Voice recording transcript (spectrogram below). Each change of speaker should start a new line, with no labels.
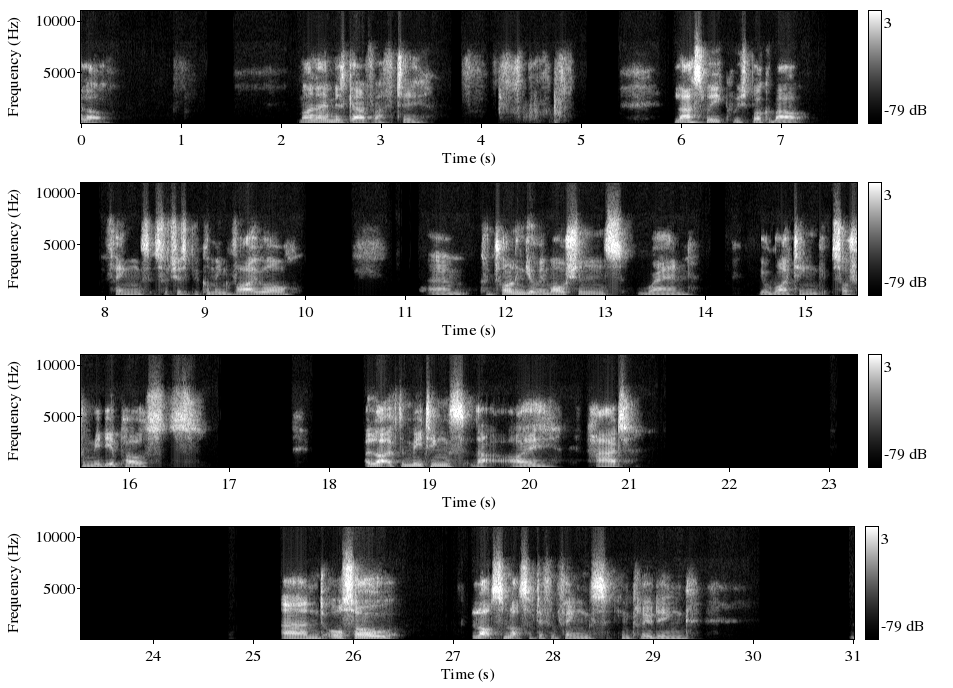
Hello. My name is Gav Rafferty. Last week we spoke about things such as becoming viral, um, controlling your emotions when you're writing social media posts. A lot of the meetings that I had, and also lots and lots of different things, including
